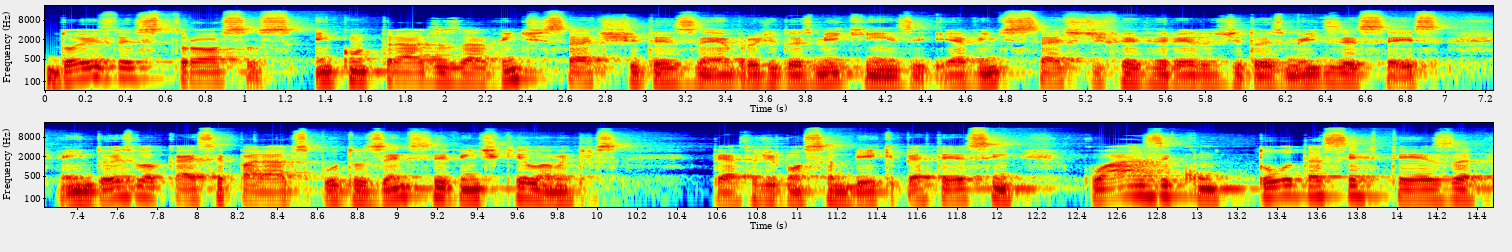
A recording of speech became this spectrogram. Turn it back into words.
Dois destroços encontrados a 27 de dezembro de 2015 e a 27 de fevereiro de 2016 em dois locais separados por 220 quilômetros, perto de Moçambique, pertencem quase com toda a certeza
